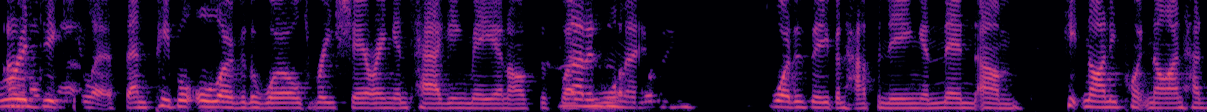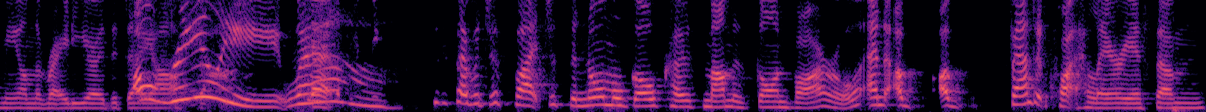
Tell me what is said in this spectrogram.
I love that. ridiculous and people all over the world resharing and tagging me and i was just like that is what, amazing. what is even happening and then um hit 90.9 had me on the radio the day Oh, after. really? Wow. because they were just like just a normal gold coast mum has gone viral and I, I found it quite hilarious um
